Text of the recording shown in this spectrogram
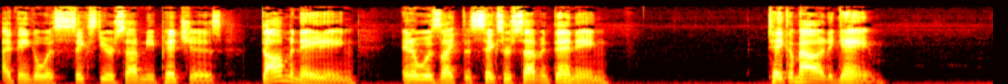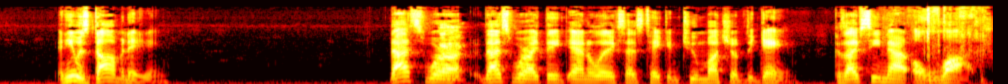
I think it was sixty or seventy pitches, dominating, and it was like the sixth or seventh inning? Take him out of the game and he was dominating. That's where I, that's where I think analytics has taken too much of the game because I've seen that a lot.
